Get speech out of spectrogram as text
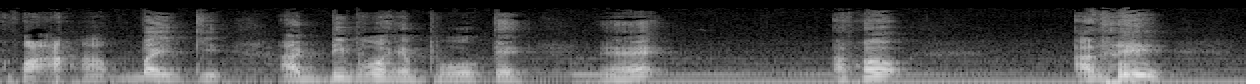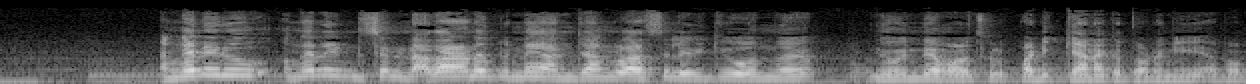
അപ്പോൾ ആ ബൈക്ക് അടിപോയ പോക്കെ. ഏ? അപ്പോൾ അത് അങ്ങനെ ഒരു അങ്ങനെ ഇൻസിഡന്റ് അതാണ് പിന്നെ അഞ്ചാം ക്ലാസ്സിൽ എനിക്ക് തോന്നുന്നു ന്യൂ ഇന്ത്യ മോഡൽ പഠിക്കാനൊക്കെ തുടങ്ങി. അപ്പോൾ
